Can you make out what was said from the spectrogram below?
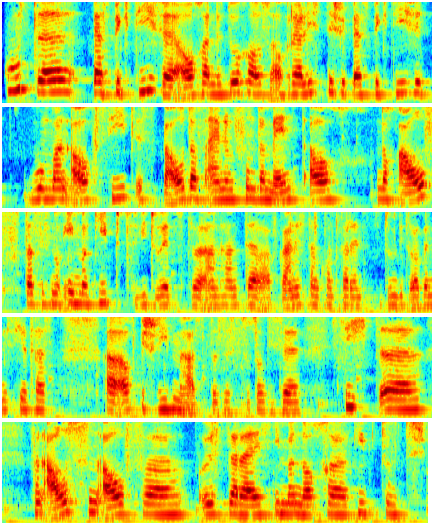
gute Perspektive, auch eine durchaus auch realistische Perspektive, wo man auch sieht, es baut auf einem Fundament auch noch auf, dass es noch immer gibt, wie du jetzt äh, anhand der Afghanistan-Konferenz, die du mit organisiert hast, äh, auch beschrieben hast, dass es sozusagen diese Sicht äh, von außen auf Österreich immer noch gibt und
